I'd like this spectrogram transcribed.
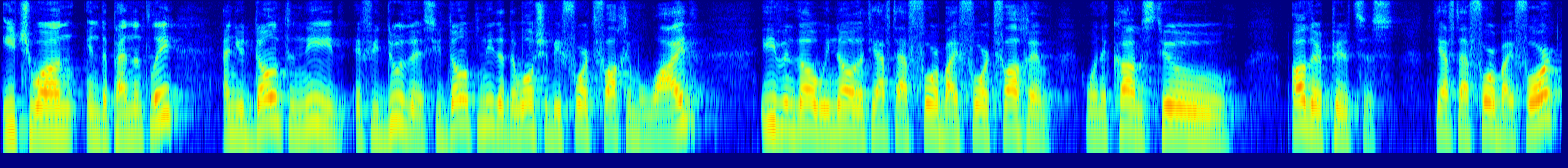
each one independently. And you don't need, if you do this, you don't need that the wall should be four tfachim wide even though we know that you have to have four by four tfachim when it comes to other pirtzes, you have to have four by four.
